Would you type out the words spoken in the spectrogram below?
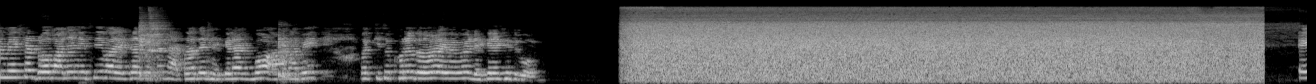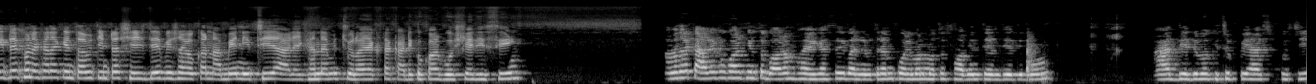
আমি একটা ডো বানিয়ে নিয়েছি, এবার এটা একটা ঢাকনা দিয়ে ঢেকে রাখব, আর আমি কিছুক্ষণের জন্য এইভাবে ঢেকে রেখে দেবো। এই দেখুন, এখানে কিন্তু আমি তিনটা শীষ দিয়ে প্রেশার কুকার নামিয়ে নিচ্ছি আর এখানে আমি চুলায় একটা কারি কুকার বসিয়ে দিছি আমাদের কারি কুকার কিন্তু গরম হয়ে গেছে, এবার ভিতরে আমি পরিমাণ মতো সয়াবিন তেল দিয়ে দিব। আর দিয়ে দেবো কিছু পেঁয়াজ কুচি।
